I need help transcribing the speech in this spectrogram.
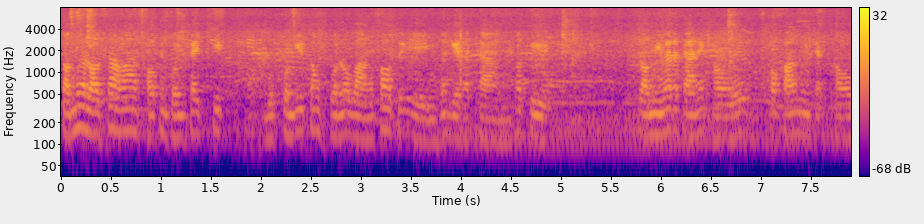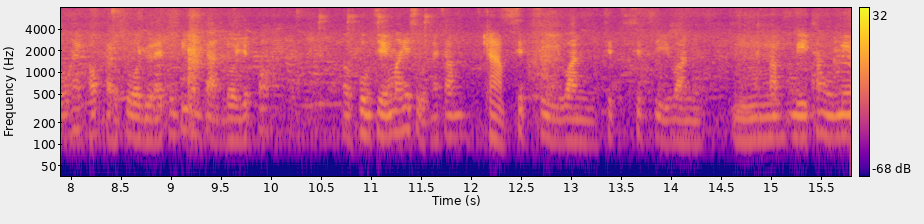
ต่อเมื่อเราทราบว่าเขาเป็นคนใกล้ชิด บุคคลที่ต้องควรระวังเฝ้าตัวเองสังเกตอาการก็คือ เรามีมาตรการให้เขาขอความร่วมมือจากเขาให้เขากักตัวอยู่ในพื้นที่จำกัดโดยเฉพาะเอ่อกลุ่มเสี่ยงมากที่สุดนะครับ ครับ 14 วัน 10 14 วันอืมนะครับมีทั้งมี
